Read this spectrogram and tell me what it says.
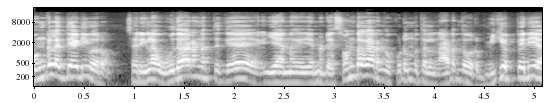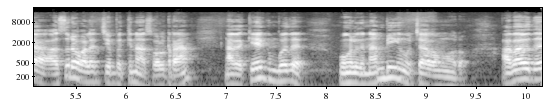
உங்களை தேடி வரும். சரிங்களா? உதாரணத்துக்கு என் என்னுடைய சொந்தக்காரங்க குடும்பத்தில் நடந்த ஒரு மிகப்பெரிய அசுர வளர்ச்சியை பற்றி நான் சொல்கிறேன் அதை கேட்கும்போது உங்களுக்கு நம்பிக்கை உற்சாகம் வரும். அதாவது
